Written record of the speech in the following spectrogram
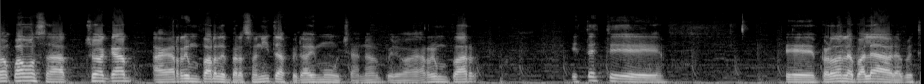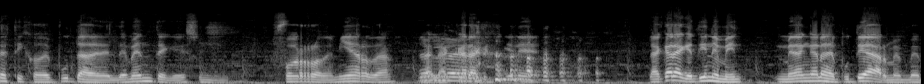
va- vamos a. Yo acá agarré un par de personitas, pero hay muchas, ¿no? Pero agarré un par. Está este. eh, perdón la palabra, pero está este hijo de puta del demente que es un forro de mierda. La, la cara que tiene. La cara que tiene me, me dan ganas de putear, me, me-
